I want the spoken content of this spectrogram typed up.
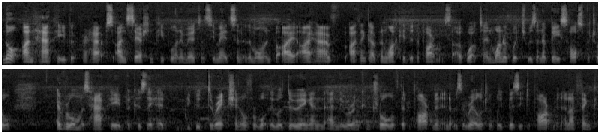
not unhappy, but perhaps uncertain people in emergency medicine at the moment. But I, I have, I think I've been lucky. The departments that I've worked in, one of which was in a base hospital, everyone was happy because they had good direction over what they were doing and, and they were in control of the department and it was a relatively busy department. And I think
